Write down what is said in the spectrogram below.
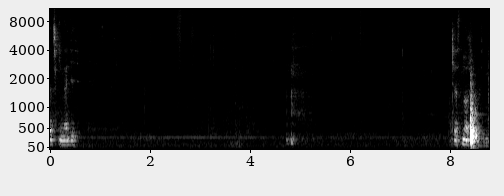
Надо очки надеть. Сейчас ножик возьму.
